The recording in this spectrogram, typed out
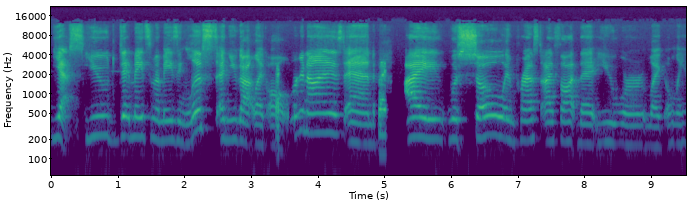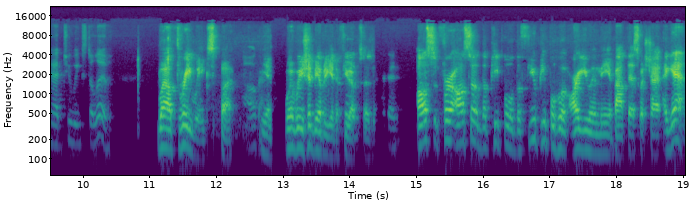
yes, you did made some amazing lists and you got like all organized and I was so impressed. I thought that you were like only had two weeks to live. well three weeks but Oh, okay. Yeah, well, we should be able to get a few episodes. Also, for also the people, the few people who have argued with me about this, which I, again,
